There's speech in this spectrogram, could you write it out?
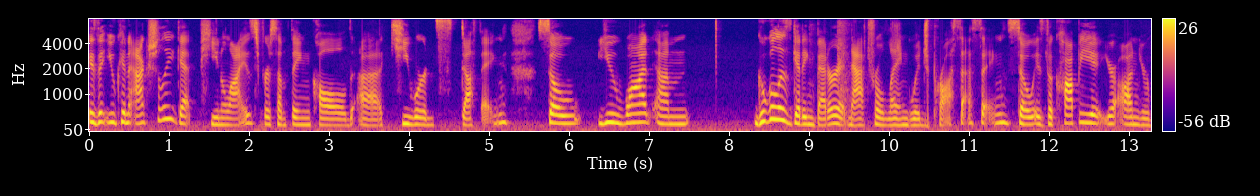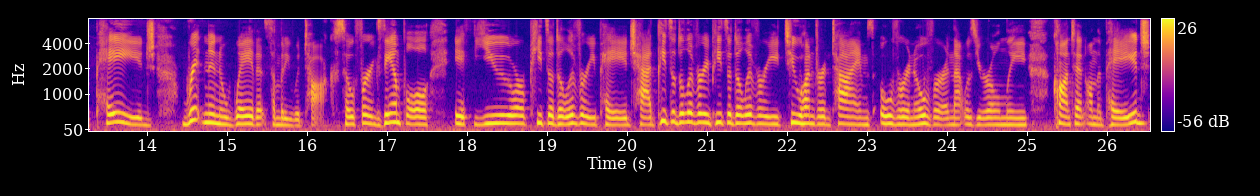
is that you can actually get penalized for something called uh, keyword stuffing. So you want um, Google is getting better at natural language processing. So is the copy your on your page written in a way that somebody would talk? So for example, if your pizza delivery page had pizza delivery, pizza delivery 200 times over and over and that was your only content on the page,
